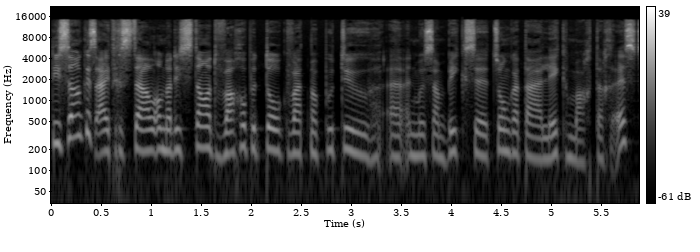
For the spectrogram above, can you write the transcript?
Die saak is uitgestel omdat die staat wag op 'n tolk wat Maputo uh, in Mosambiek se Tsonga dialek magtig is.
